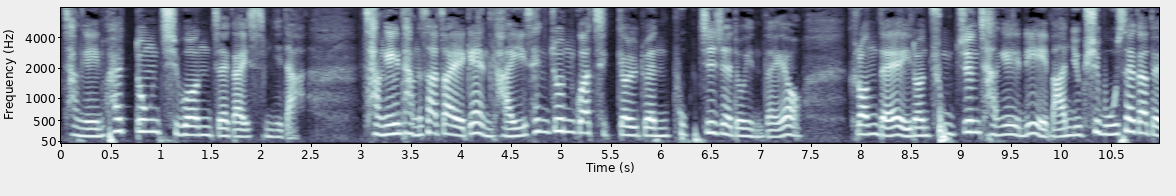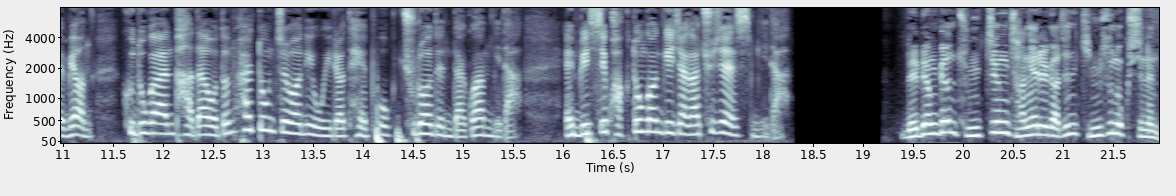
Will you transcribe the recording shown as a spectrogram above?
장애인 활동 지원제가 있습니다. 장애인 당사자에겐 가히 생존과 직결된 복지제도인데요. 그런데 이런 중증 장애인이 만 65세가 되면 그동안 받아오던 활동 지원이 오히려 대폭 줄어든다고 합니다. MBC 곽동건 기자가 취재했습니다. 뇌병변 중증 장애를 가진 김순옥 씨는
